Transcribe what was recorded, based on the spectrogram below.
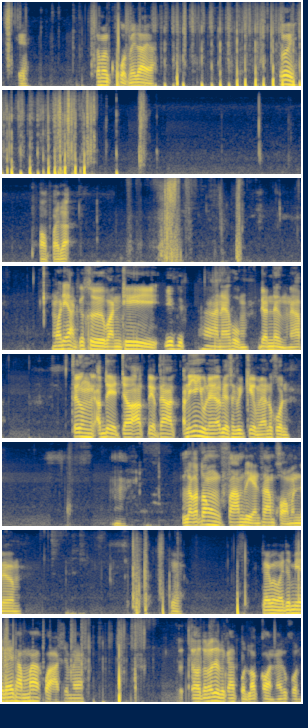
โอเคทำไมกดไม่ได้อะเฮ้ยออกไปละวันนี้อัดก็คือวันที่ยี่สิบห้านะครับผม เดือนหนึ่งนะครับ ซึ่งอัปเดตจะอัปเดตนะอันนี้ยังอยู่ในอัปเดตสคริปต์เกมนะทุกคน เราก็ต้องฟาร์มเหรียญฟาร์มของเหมือนเดิมโอเคแต่เหมือนจะมีอะไรทำมากกว่าใช่ไหมเราต้องเริ่มจากการปลดล็อกก่อนนะทุกคน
